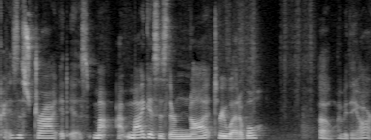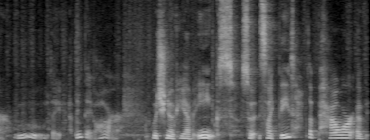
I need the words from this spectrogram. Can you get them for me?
Okay, is this dry? It is. My, my guess is they're not re-wettable Oh, maybe they are. Ooh, they, I think they are. Which, you know, if you have inks. So it's like these have the power of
